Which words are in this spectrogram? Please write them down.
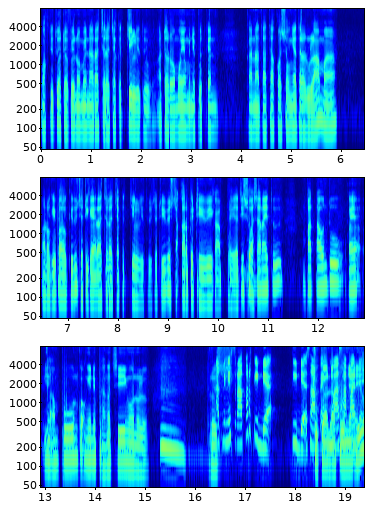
waktu itu ada fenomena raja-raja kecil itu. Ada romo yang menyebutkan karena tata kosongnya terlalu lama paroki-paroki itu jadi kayak raja-raja kecil gitu. Jadi wis cakar PDW kabeh. Jadi suasana itu empat tahun tuh kayak ya ampun kok ngene banget sih ngono loh Hmm. terus administrator tidak tidak sampai juga kuasa punya pada iya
